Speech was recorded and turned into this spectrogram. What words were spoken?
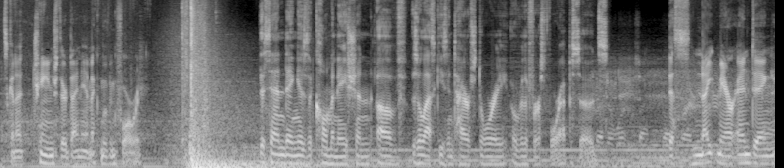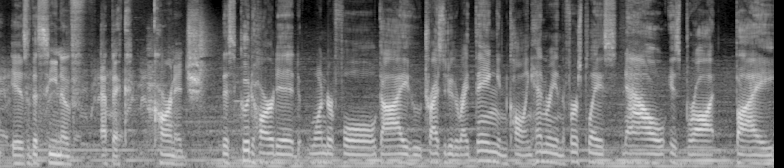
It's going to change their dynamic moving forward. This ending is a culmination of Zalewski's entire story over the first four episodes. This nightmare ending is the scene of epic carnage. This good-hearted, wonderful guy who tries to do the right thing in calling Henry in the first place now is brought by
